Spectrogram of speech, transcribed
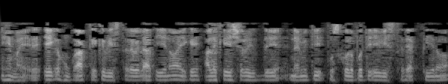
එහෙමයි. ඒක හුඟක් එක විස්තර වෙලා තියෙනවා. ඒකේ අලකේශ්වර යුද්ධය නැමැති පුස්කොළ පොතේ ඒ විස්තරයක් තියෙනවා.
